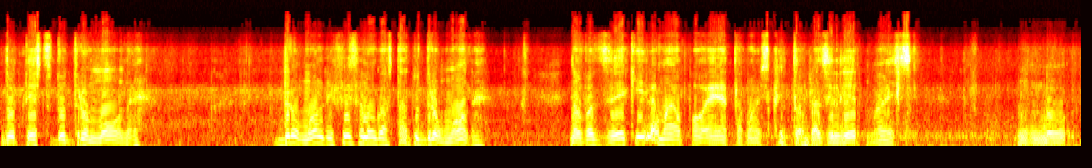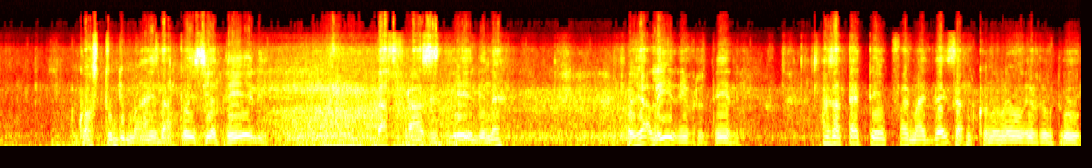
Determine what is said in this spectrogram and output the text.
do texto do Drummond, né? Drummond, difícil não gostar do Drummond, né? Não vou dizer que ele é o maior poeta, o maior escritor brasileiro, mas no, gosto demais da poesia dele, das frases dele, né? Eu já li livros dele. Faz até tempo, faz mais de 10 anos que eu não leio um livro do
